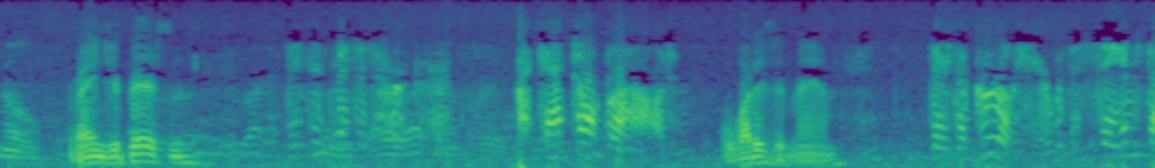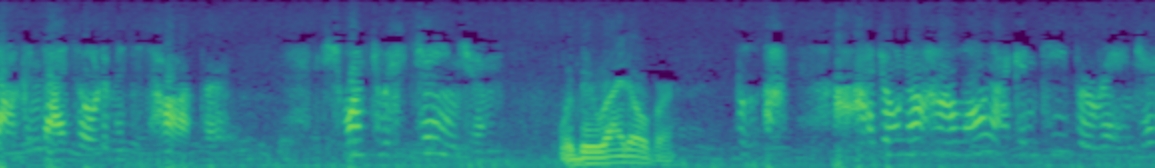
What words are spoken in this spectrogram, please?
No. Ranger Pearson. This is Mrs. Herger. I can't talk loud. What is it, ma'am? There's a girl here with the same stockings I sold to Mrs. Harper. She wants to exchange them. We'll be right over. Well, I, I don't know how long I can keep her, Ranger.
